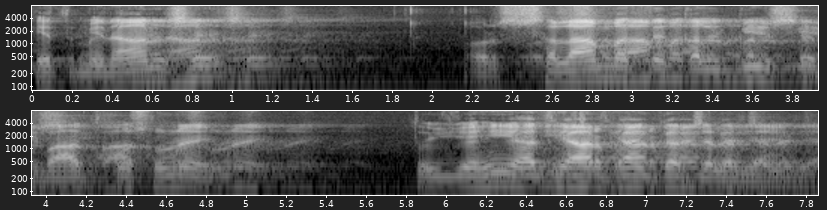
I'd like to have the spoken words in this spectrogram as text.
اطمینان سے اور سلامت قلبی سے بات کو سنیں، تو یہی ہتھیار پھینک کر چلے جائیں گے۔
